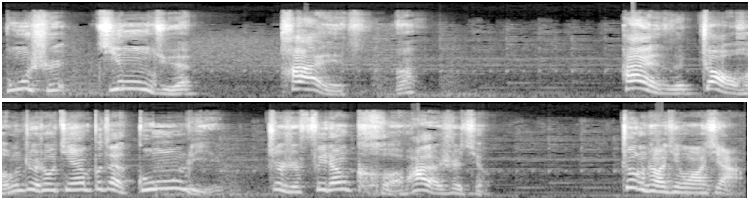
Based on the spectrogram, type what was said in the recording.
同时惊觉太子呢，太子赵恒这时候竟然不在宫里，这是非常可怕的事情。正常情况下，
